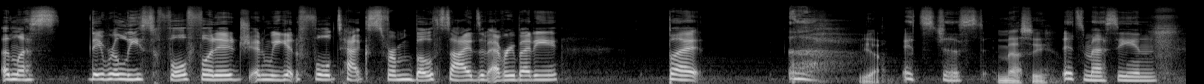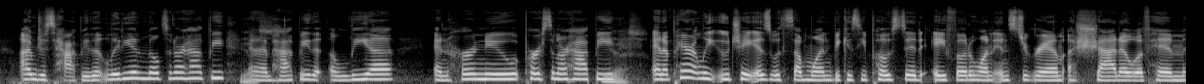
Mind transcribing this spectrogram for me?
unless they release full footage and we get full texts from both sides of everybody. But Yeah, it's just messy. it's messy and I'm just happy that Lydia and Milton are happy and I'm happy that Aaliyah and her new person are happy. Yes. And apparently Uche is with someone because he posted a photo on Instagram, a shadow of him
